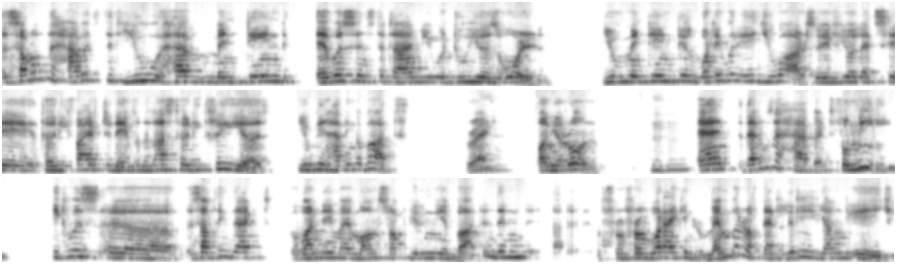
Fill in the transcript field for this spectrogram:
uh, some of the habits that you have maintained ever since the time you were two years old you've maintained till whatever age you are. So if you're let's say 35 today for the last 33 years you've been having a bath right? Mm-hmm. on your own. Mm-hmm. and that was a habit for me it was uh, something that one day my mom stopped giving me a bath and then uh, from, from what i can remember of that little young age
